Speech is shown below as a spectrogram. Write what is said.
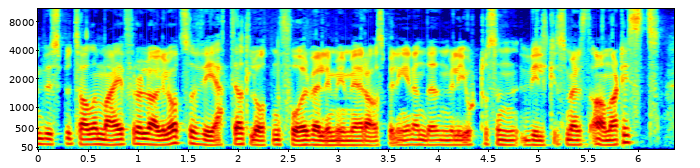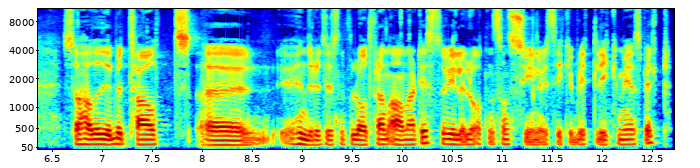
en buss betaler meg for å lage låt, så vet jeg at låten får veldig mye mer avspillinger enn det den ville gjort hos en hvilken som helst annen artist. Så hadde de betalt uh, 100 000 for låt fra en annen artist, så ville låten sannsynligvis ikke blitt like mye spilt.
